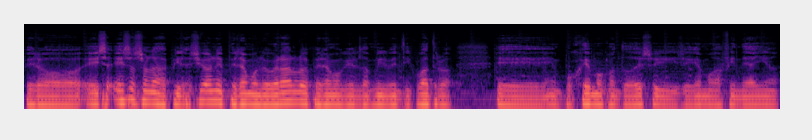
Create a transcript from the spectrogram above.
Pero esas son las aspiraciones, esperamos lograrlo, esperamos que el 2024 eh, empujemos con todo eso y lleguemos a fin de año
